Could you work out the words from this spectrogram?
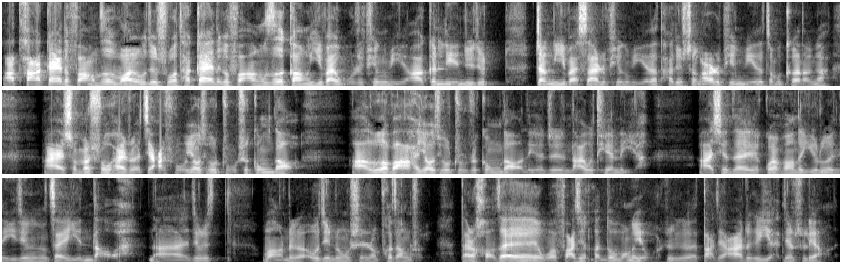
啊，他盖的房子，网友就说他盖那个房子刚一百五十平米啊，跟邻居就争一百三十平米，那他就剩二十平米，那怎么可能啊？哎，什么受害者家属要求主持公道啊，恶霸还要求主持公道，你看这哪有天理呀？啊，现在官方的舆论已经在引导啊，那就是往这个欧金忠身上泼脏水。但是好在我发现很多网友这个大家这个眼睛是亮的。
